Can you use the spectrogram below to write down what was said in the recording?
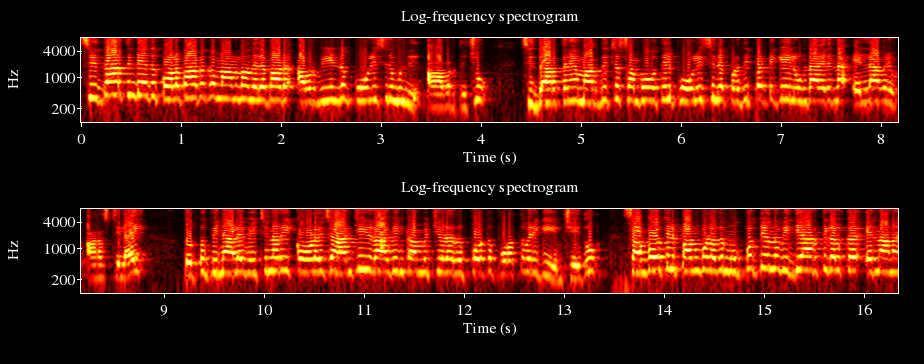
സിദ്ധാർത്ഥിന്റേത് കൊലപാതകമാണെന്ന നിലപാട് അവർ വീണ്ടും പോലീസിന് മുന്നിൽ ആവർത്തിച്ചു. സിദ്ധാർത്ഥനെ മർദ്ദിച്ച സംഭവത്തിൽ പോലീസിന്റെ പ്രതിപട്ടികയിൽ ഉണ്ടായിരുന്ന എല്ലാവരും അറസ്റ്റിലായി. തൊട്ടു പിന്നാലെ വെറ്റിനറി കോളേജ് ആന്റി റാഗിംഗ് കമ്മിറ്റിയുടെ റിപ്പോർട്ട് പുറത്തുവരികയും ചെയ്തു. സംഭവത്തിൽ പങ്കുള്ളത് മുപ്പത്തിയൊന്ന് വിദ്യാർത്ഥികൾക്ക് എന്നാണ്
